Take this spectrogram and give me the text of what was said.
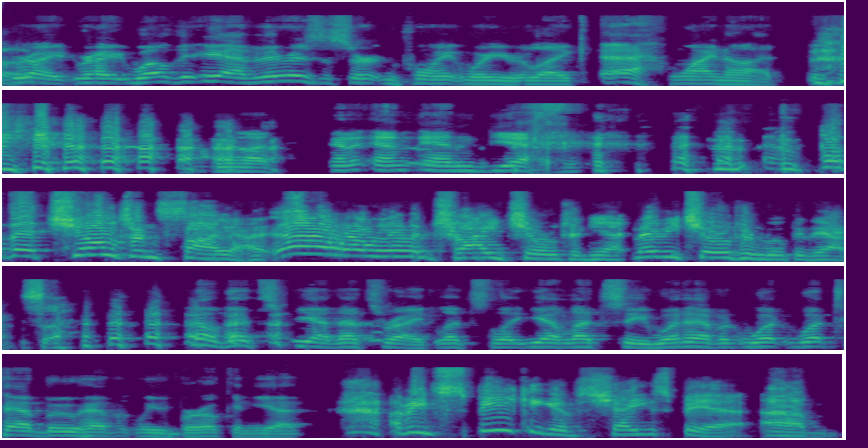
So. Right, right. Well, the, yeah, there is a certain point where you're like, eh, why not? why not? And and and yeah, but they're children, sire. Oh well, we haven't tried children yet. Maybe children will be the answer. no, that's yeah, that's right. Let's let yeah, let's see what haven't what what taboo haven't we broken yet? I mean, speaking of Shakespeare, um,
